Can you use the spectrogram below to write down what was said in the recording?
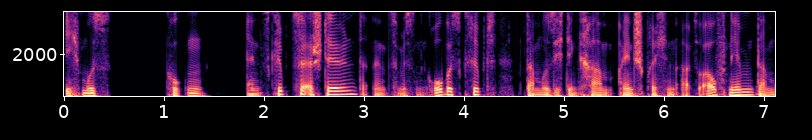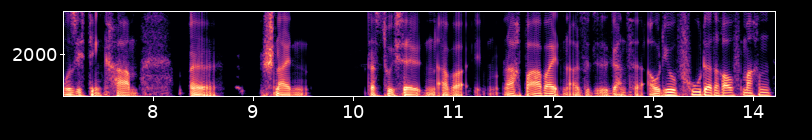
ich muss gucken, ein Skript zu erstellen, zumindest ein grobes Skript, dann muss ich den Kram einsprechen, also aufnehmen, dann muss ich den Kram äh, schneiden, das tue ich selten, aber nachbearbeiten, also diese ganze Audio-Fu da drauf machen.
